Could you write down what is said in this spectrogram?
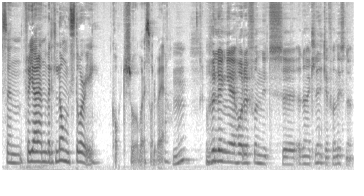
så en, för att göra en väldigt lång story kort så var det så det började. Mm. Och hur länge har det funnits, eh, den här kliniken funnits nu?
